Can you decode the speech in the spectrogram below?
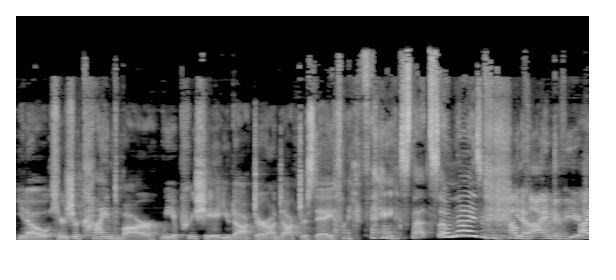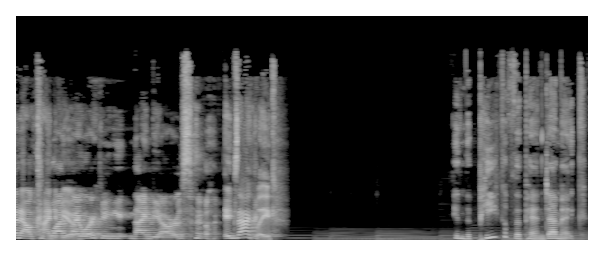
you know, here's your kind bar. We appreciate you, doctor, on doctor's day. Like, thanks. That's so nice. How you know, kind of you. I know, kind Why of you. Why am I working 90 hours? exactly. In the peak of the pandemic,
